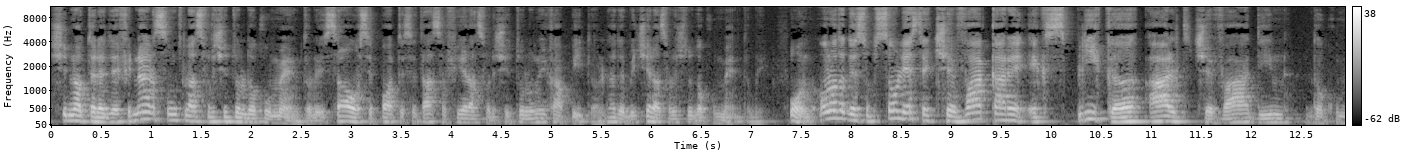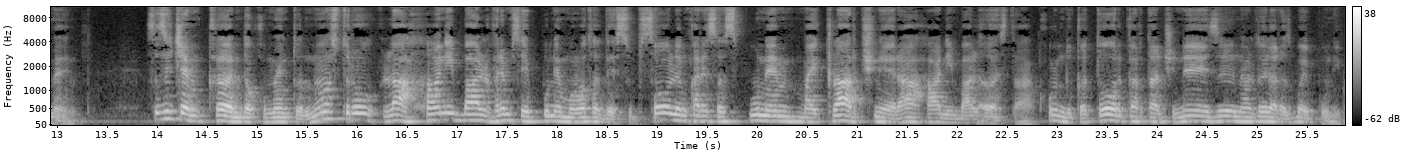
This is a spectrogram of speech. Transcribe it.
și notele de final sunt la sfârșitul documentului sau se poate seta să fie la sfârșitul unui capitol, de obicei la sfârșitul documentului. Bun, o notă de subsol este ceva care explică altceva din document. Să zicem că în documentul nostru, la Hannibal, vrem să-i punem o notă de subsol în care să spunem mai clar cine era Hannibal ăsta, conducător cartaginez în al doilea război punic.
